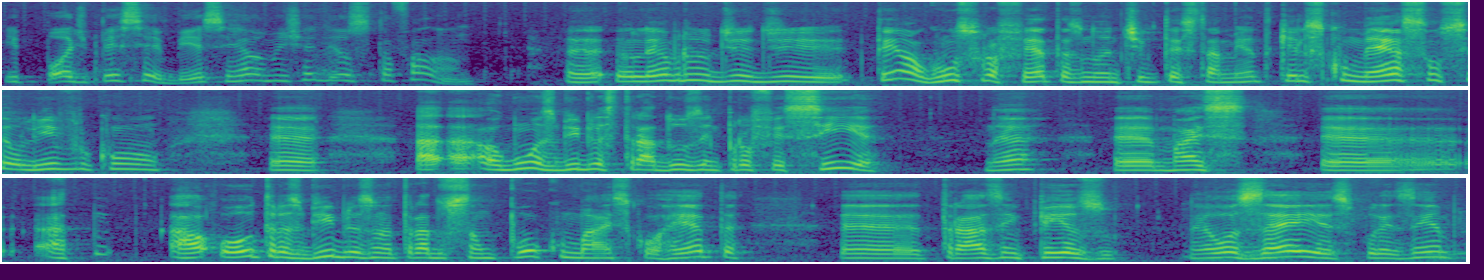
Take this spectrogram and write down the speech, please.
e pode perceber se realmente é Deus que está falando. É, eu lembro de, de, Tem alguns profetas no Antigo Testamento que eles começam o seu livro com... É, a, a, algumas bíblias traduzem profecia, né? É, mas é, a, outras Bíblias, na tradução um pouco mais correta, é, trazem peso. Né? Oséias, por exemplo,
